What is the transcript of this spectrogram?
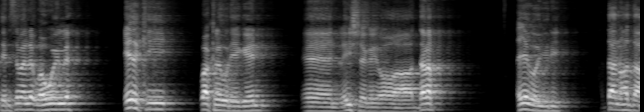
tenisama leh waaweyn leh. Ciidankii waa kala wareegeen la ii sheegay oo danab ayagoo yidhi haddaanu hadda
